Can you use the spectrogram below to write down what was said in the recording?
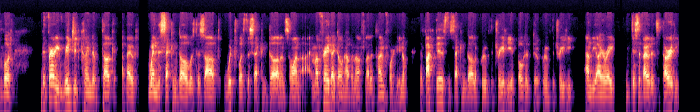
but the very rigid kind of talk about when the second Dáil was dissolved, which was the second Dáil, and so on. I'm afraid I don't have enough lot of time for. You know, the fact is the second Dáil approved the treaty, it voted to approve the treaty, and the IRA disavowed its authority.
